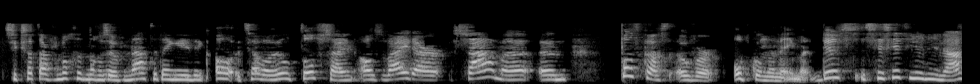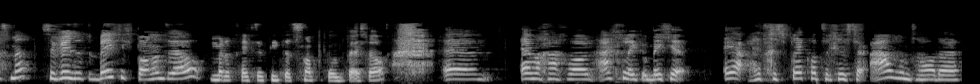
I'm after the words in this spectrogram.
Dus ik zat daar vanochtend nog eens over na te denken. En ik denk, oh, het zou wel heel tof zijn als wij daar samen een podcast over op konden nemen. Dus ze zit hier nu naast me. Ze vindt het een beetje spannend wel, maar dat geeft ook niet, dat snap ik ook best wel. Um, en we gaan gewoon eigenlijk een beetje ja, het gesprek wat we gisteravond hadden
